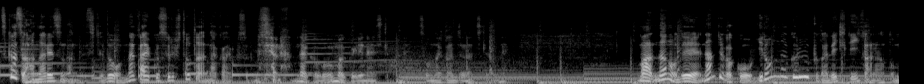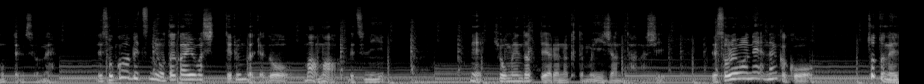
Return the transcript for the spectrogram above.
つかず離れずなんですけど、仲良くする人とは仲良くするみたいな、なんかううまく言えないですけどね、そんな感じなんですけどね。まあ、なので、なんていうかこう、いろんなグループができていいかなと思ってるんですよね。で、そこは別にお互いは知ってるんだけど、まあまあ別に、ね、表面だってやらなくてもいいじゃんって話。で、それはね、なんかこう、ちょっとね、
